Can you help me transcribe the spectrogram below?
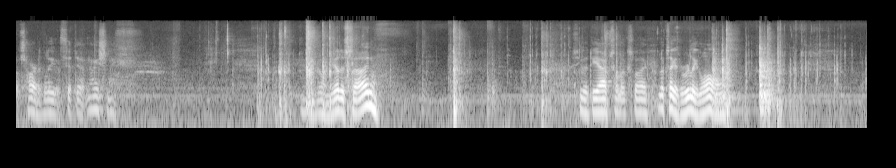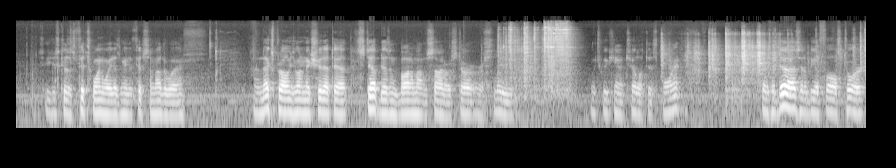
It's hard to believe it fit that nicely. Go on the other side. See what the axle looks like. It looks like it's really long. See, just because it fits one way doesn't mean it fits some other way. The next problem is you want to make sure that that step doesn't bottom out inside our start or sleeve, which we can't tell at this point. But if it does, it'll be a false torque.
